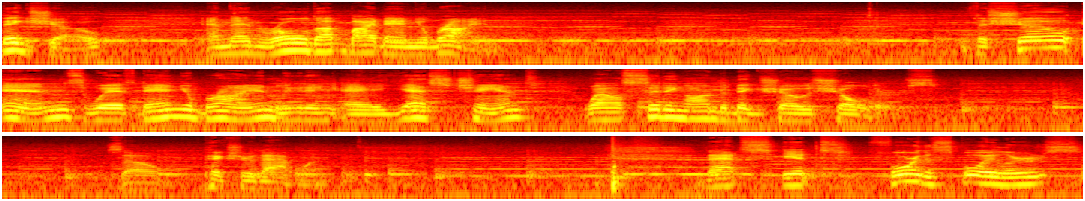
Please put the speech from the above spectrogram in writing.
Big Show and then rolled up by Daniel Bryan. The show ends with Daniel Bryan leading a yes chant while sitting on the Big Show's shoulders. So, picture that one. That's it for the spoilers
